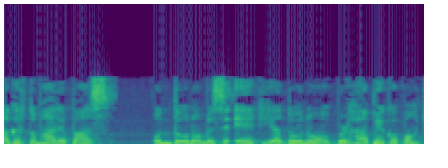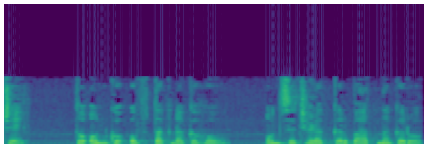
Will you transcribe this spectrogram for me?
اگر تمہارے پاس ان دونوں میں سے ایک یا دونوں بڑھاپے کو پہنچے، تو ان کو اف تک نہ کہو، ان سے جھڑک کر بات نہ کرو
